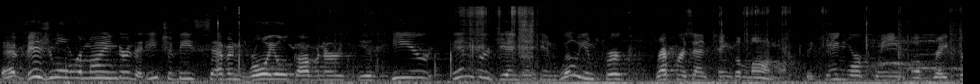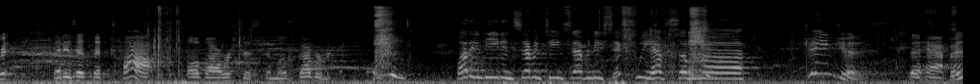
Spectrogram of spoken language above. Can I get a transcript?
That visual reminder that each of these seven royal governors is here in Virginia, in Williamsburg, representing the monarch, the king or queen of Great Britain, that is at the top of our system of government. But indeed, in 1776, we have some uh, changes that happen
